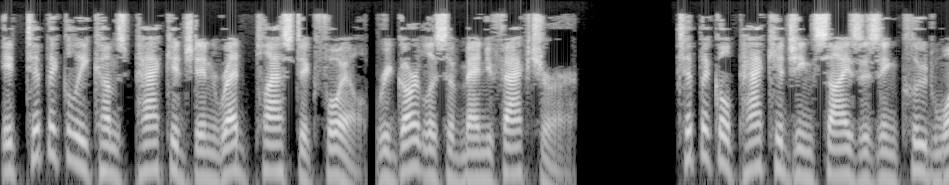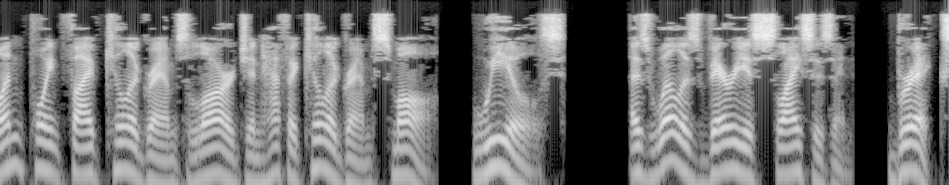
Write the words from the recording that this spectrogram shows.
It typically comes packaged in red plastic foil, regardless of manufacturer. Typical packaging sizes include 1.5 kg large and half a kilogram small wheels as well as various slices and bricks.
